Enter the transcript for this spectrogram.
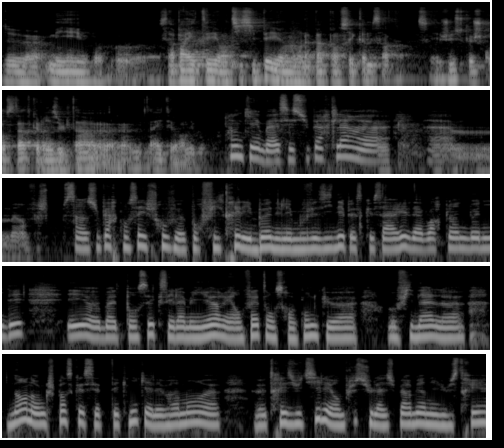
de, mais ça n'a pas été anticipé, hein, on l'a pas pensé comme ça. C'est juste que je constate que le résultat euh, a été au rendez-vous. Ok, bah c'est super clair. Euh, euh, c'est un super conseil, je trouve, pour filtrer les bonnes et les mauvaises idées, parce que ça arrive d'avoir plein de bonnes idées et bah, de penser que c'est la meilleure, et en fait, on se rend compte que au final, non. Donc, je pense que cette technique, elle est vraiment très utile, et en plus, tu l'as super bien illustré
